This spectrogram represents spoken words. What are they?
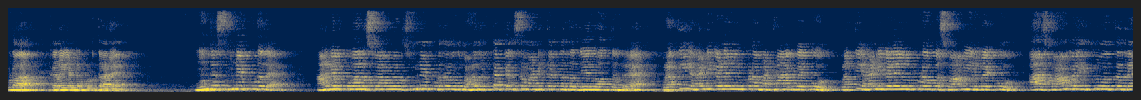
ಕೂಡ ಕರೆಯನ್ನು ಕೊಡ್ತಾರೆ. ಮುಂದೆ ಸುಮ್ಮನೆ ಕೂಡದೆ ಅನಿಲ್ ಕುಮಾರಸ್ವಾಮಿ ಅವರು ಸುಮ್ಮನೆ ಕೂಡದೆ ಒಂದು ಬಹಳ ದೊಡ್ಡ ಕೆಲಸ ಮಾಡಿರ್ತಕ್ಕಂಥದ್ದು ಏನು ಅಂತಂದ್ರೆ ಪ್ರತಿ ಹಳ್ಳಿಗಳಲ್ಲೂ ಕೂಡ ಮಠ ಆಗ್ಬೇಕು, ಪ್ರತಿ ಹಳ್ಳಿಗಳಲ್ಲೂ ಕೂಡ ಒಬ್ಬ ಸ್ವಾಮಿ ಇರಬೇಕು. ಆ ಸ್ವಾಮಿಗಳು ಅಂತಂದ್ರೆ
